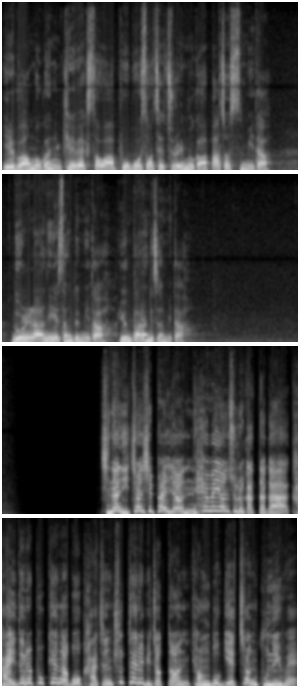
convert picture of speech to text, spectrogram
일부 항목은 계획서와 보고서 제출 의무가 빠졌습니다. 논란이 예상됩니다. 윤파랑 기자입니다. 지난 2018년 해외 연수를 갔다가 가이드를 폭행하고 갖은 추태를 빚었던 경북 예천 군의회.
